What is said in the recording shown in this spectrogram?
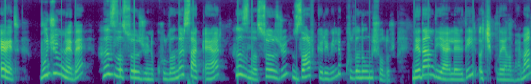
Evet, bu cümlede hızla sözcüğünü kullanırsak eğer hızla sözcüğü zarf göreviyle kullanılmış olur. Neden diğerleri değil açıklayalım hemen.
